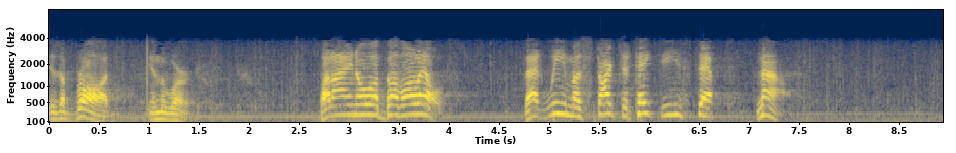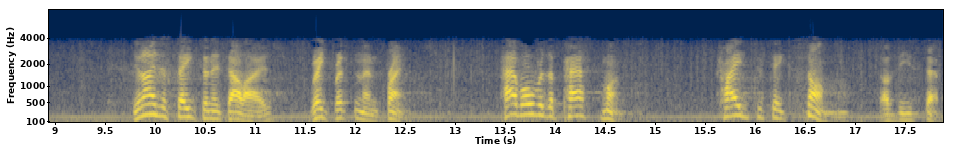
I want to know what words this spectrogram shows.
is abroad in the world. But I know above all else that we must start to take these steps now. The United States and its allies, Great Britain and France, have over the past month tried to take some of these steps.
